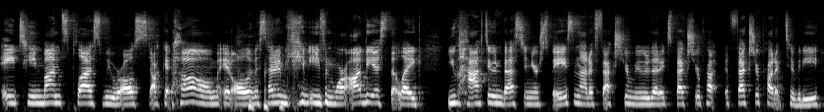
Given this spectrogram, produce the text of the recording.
18 months plus, we were all stuck at home, it all of a sudden became even more obvious that like you have to invest in your space and that affects your mood, that affects your, pro- affects your productivity.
